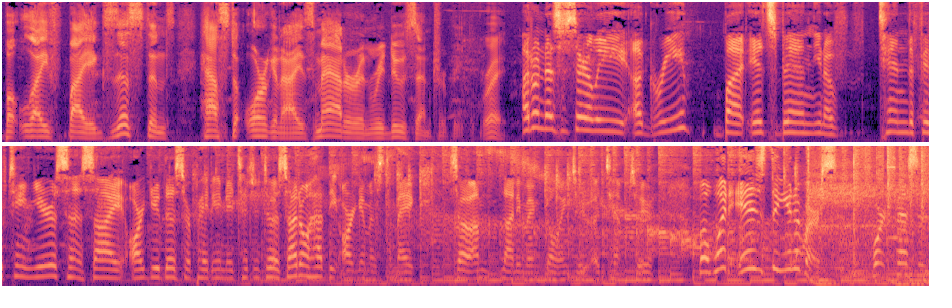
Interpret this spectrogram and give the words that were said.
But life by existence has to organize matter and reduce entropy. Right. I don't necessarily agree, but it's been you know. 10 to 15 years since I argued this or paid any attention to it, so I don't have the arguments to make, so I'm not even going to attempt to. But what is the universe? Porcfest is,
